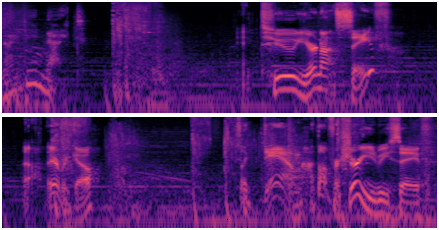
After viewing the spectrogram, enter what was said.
Nighty night. And two, you're not safe? Oh, there we go. It's like, damn, I thought for sure you'd be safe.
